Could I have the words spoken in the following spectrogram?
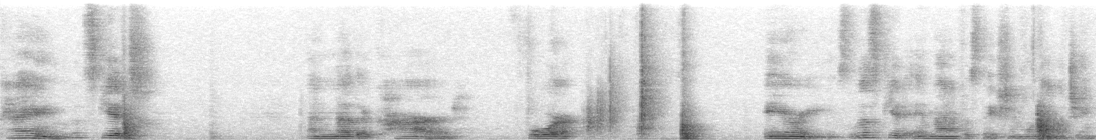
Okay, let's get another card for Aries. Let's get a manifestation modality.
